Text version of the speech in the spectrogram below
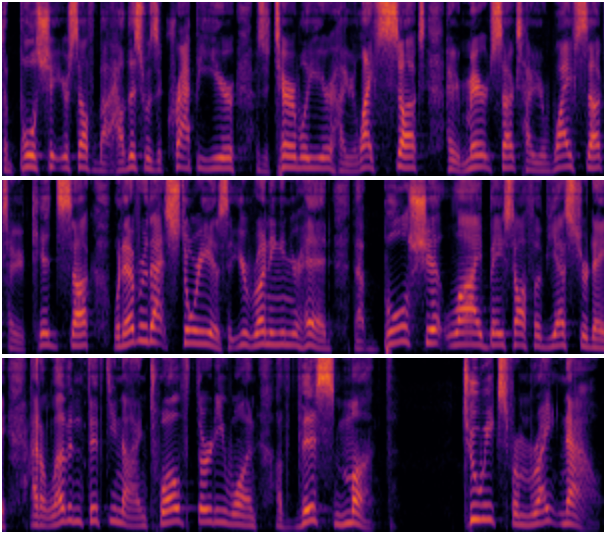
to bullshit yourself about how this was a crappy year, it was a terrible year, how your life sucks, how your marriage sucks, how your wife sucks, how your kids suck. Whatever that story is that you're running in your head, that bullshit lie based off of yesterday at 11:59, 12:31 of this month, 2 weeks from right now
